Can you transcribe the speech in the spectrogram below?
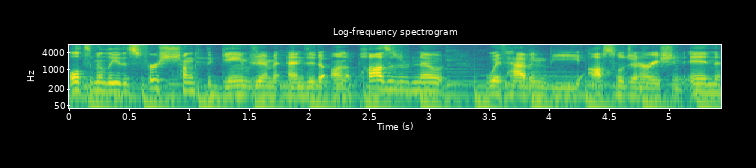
Ultimately, this first chunk of the game jam ended on a positive note with having the obstacle generation in,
